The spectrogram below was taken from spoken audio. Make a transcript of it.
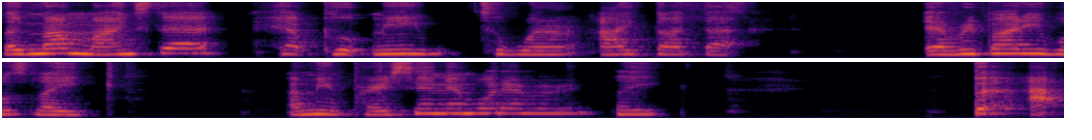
like, my mindset had put me to where I thought that everybody was like I mean, person and whatever. Like, but I,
